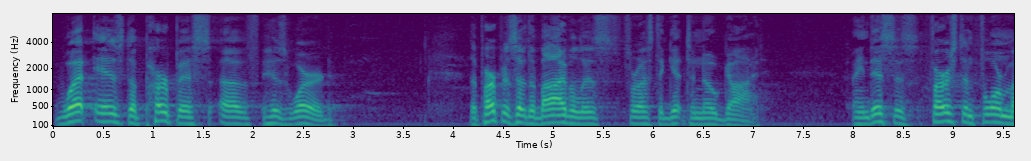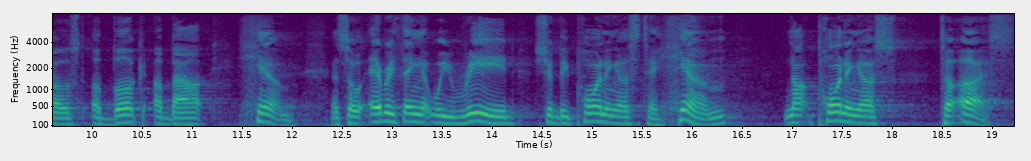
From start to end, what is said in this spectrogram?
what is the purpose of His Word? The purpose of the Bible is for us to get to know God. I mean, this is first and foremost a book about Him. And so everything that we read should be pointing us to Him, not pointing us to us.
